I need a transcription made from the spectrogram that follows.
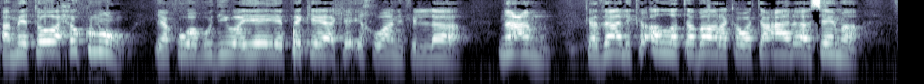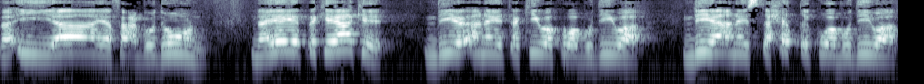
ametoa hukumu ya kuabudiwa yeye peke yake ikhwani fillah. Naam kadhalika Allah tabaraka wa ta'ala asema fa iyaya fa'budun. Na yeye peke yake ndiye anayetakiwa kuabudiwa ndiye anayestahili kuabudiwa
